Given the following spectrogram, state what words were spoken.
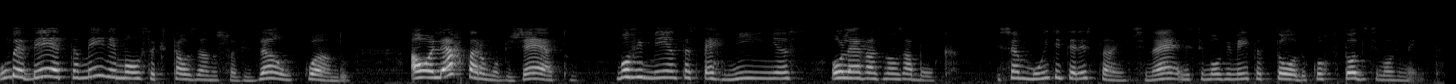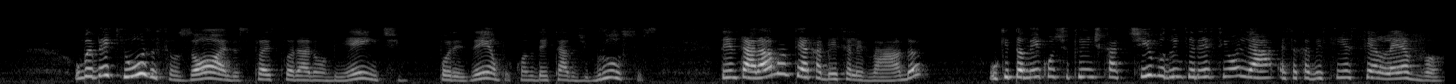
Um bebê também demonstra que está usando sua visão quando, ao olhar para um objeto, movimenta as perninhas ou leva as mãos à boca. Isso é muito interessante, né? Ele se movimenta todo, o corpo todo se movimenta. Um bebê que usa seus olhos para explorar o ambiente, por exemplo, quando deitado de bruços, tentará manter a cabeça elevada, o que também constitui um indicativo do interesse em olhar. Essa cabecinha se eleva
